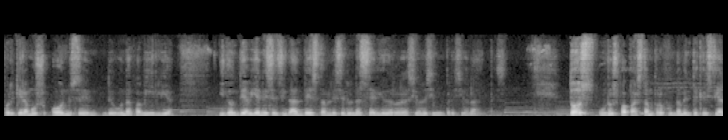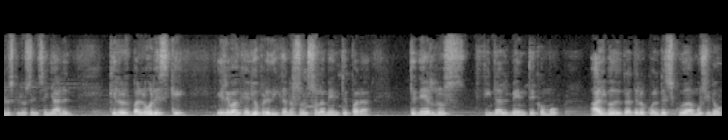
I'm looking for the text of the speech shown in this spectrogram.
porque éramos once de una familia y donde había necesidad de establecer una serie de relaciones impresionantes. Dos, unos papás tan profundamente cristianos que nos enseñaran que los valores que el Evangelio predica no son solamente para tenerlos finalmente como algo detrás de lo cual descudamos, sino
